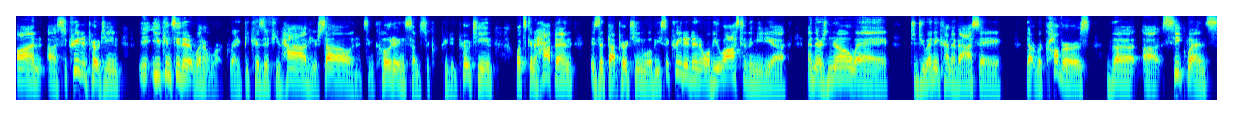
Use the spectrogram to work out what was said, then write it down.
on a secreted protein, you can see that it wouldn't work, right? Because if you have your cell and it's encoding some secreted protein, what's going to happen is that that protein will be secreted and it will be lost to the media. And there's no way to do any kind of assay that recovers the uh, sequence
